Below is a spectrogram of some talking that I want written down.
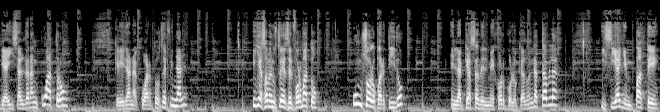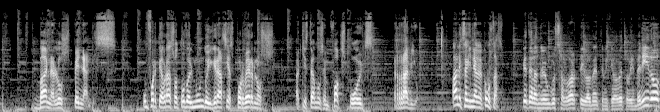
De ahí saldrán cuatro que irán a cuartos de final. Y ya saben ustedes el formato. Un solo partido en la casa del mejor colocado en la tabla. Y si hay empate, van a los penales. Un fuerte abrazo a todo el mundo y gracias por vernos. Aquí estamos en Fox Sports Radio. Alex Aguinaga, ¿cómo estás? ¿Qué tal, André? Un gusto saludarte. Igualmente, mi querido Beto, bienvenido.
